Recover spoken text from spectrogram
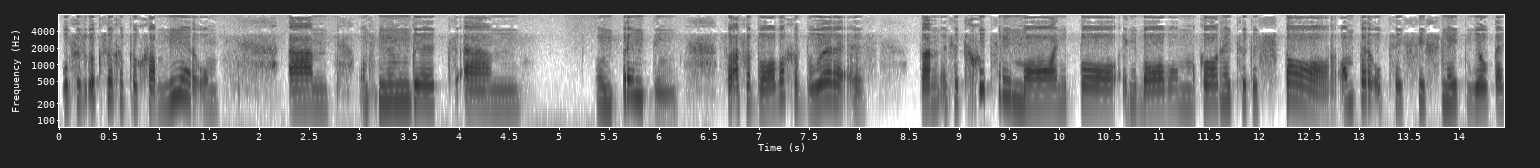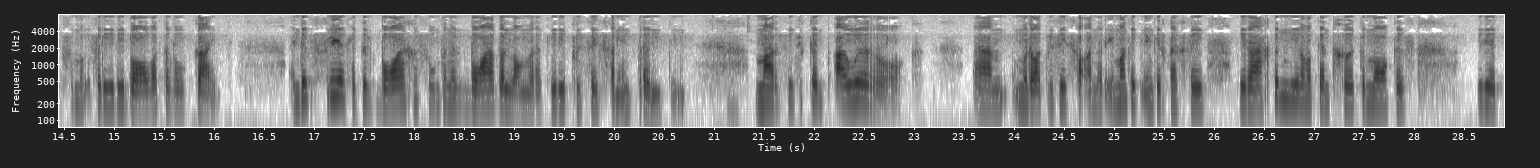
ons is ook so geprogrammeer om ehm um, ons noem dit ehm um, imprinting. So as 'n baba gebore is, dan is dit goed vir die ma en die pa en die baba om mekaar net so te staar, amper obsessief net heeltyd vir vir hierdie baba te wil kyk. En dit is vreeslik, dit is baie gesond en is baie belangrik hierdie proses van imprinting. Maar soos die kind ouer raak, ehm um, moet daardie proses verander. Iemand het eendag vir my gesê die regte manier om 'n kind groot te maak is jy weet,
